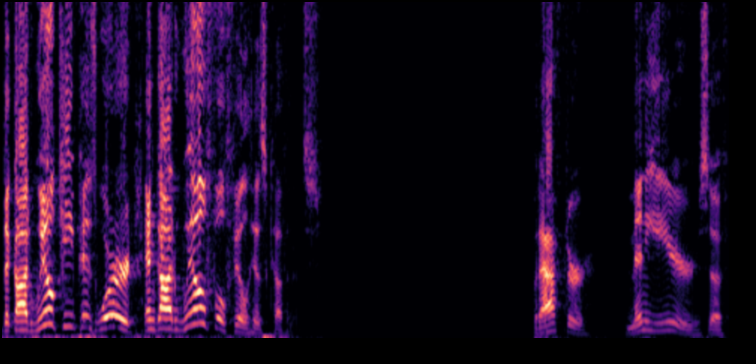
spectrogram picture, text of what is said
that God will keep his word and God will fulfill his covenants. But after many years of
